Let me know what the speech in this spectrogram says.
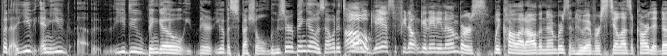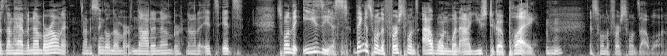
But uh, you and you uh, you do bingo. There, you have a special loser bingo. Is that what it's called? oh yes, if you don't get any numbers, we call out all the numbers, and whoever still has a card that does not have a number on it, not a single number. not a number, not a. It's it's it's one of the easiest. I think it's one of the first ones I won when I used to go play. hmm It's one of the first ones I won.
